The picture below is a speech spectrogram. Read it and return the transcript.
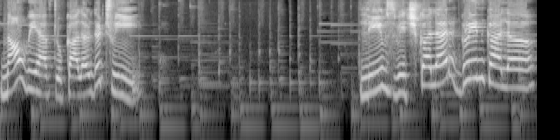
Now we have to color the tree. Leaves which color? Green color.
